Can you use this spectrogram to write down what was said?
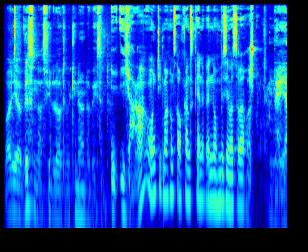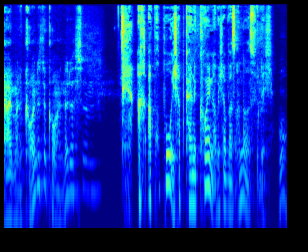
Weil die ja wissen, dass viele Leute mit Kindern unterwegs sind. Ja, und die machen es auch ganz gerne, wenn noch ein bisschen was dabei rausspringt. Naja, ich meine, Coin ist eine Coin, ne? Das, ähm, Ach, apropos, ich habe keine Coin, aber ich habe was anderes für dich. oh,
